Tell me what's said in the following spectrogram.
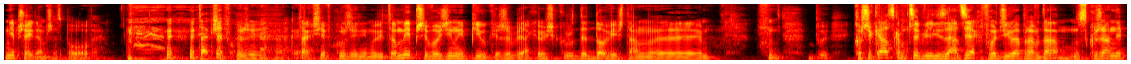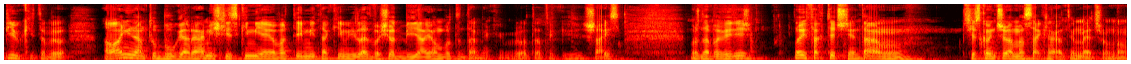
nie przejdę przez połowę. Tak się wkurzyli. Okay. Tak się wkurzyli. Mówi, to my przywozimy piłkę, żeby jakąś, kurde, dowieść tam e, koszykarską cywilizację, jak wchodziła, prawda? No, skórzane piłki to było. A oni nam tu Bułgarami śliskimi, jajowatymi, takimi ledwo się odbijają, bo to tam jak było to taki szajs, można powiedzieć. No i faktycznie tam się skończyła masakra na tym meczu. No.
